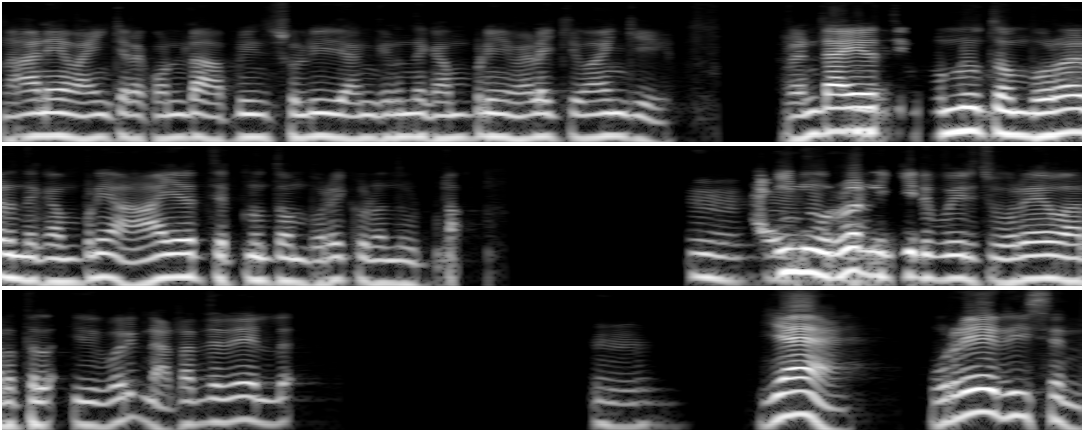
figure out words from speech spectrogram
நானே வாங்கிக்கிற கொண்டா அப்படின்னு சொல்லி அங்கேருந்த கம்பெனியை விலைக்கு வாங்கி. ரெண்டாயிரத்தி முந்நூற்றம்பது ரூபா இருந்த கம்பெனி ஆயிரத்தி எட்நூற்றம்பது ரூபாய்க்கு கொண்டு வந்து விட்டான். ஐநூறுரூவா நிற்கிட்டு போயிருச்சு ஒரே வாரத்தில் இது வரைக்கும் நடந்ததே இல்லை. ஏன்? ஒரே ரீசன்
